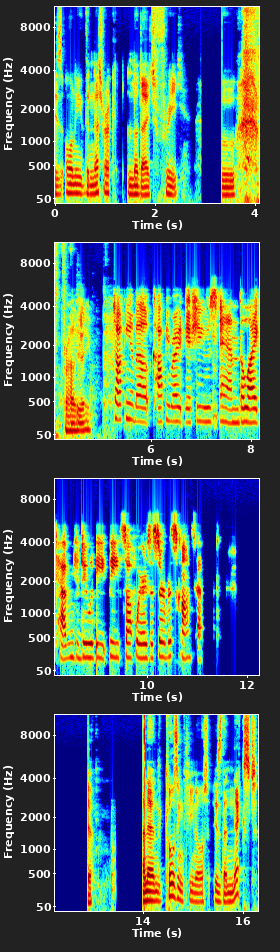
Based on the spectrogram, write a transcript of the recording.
is only the network Luddite free. Ooh, probably. Talking about copyright issues and the like having to do with the, the software as a service concept. Yeah. And then the closing keynote is the next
